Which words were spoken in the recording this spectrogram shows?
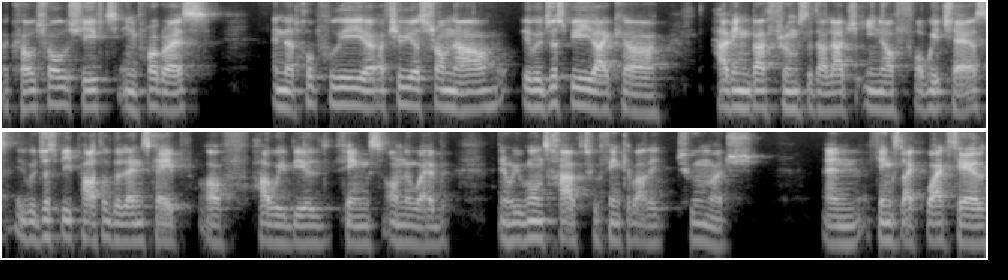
a cultural shift in progress and that hopefully a few years from now, it will just be like uh, having bathrooms that are large enough for wheelchairs. It will just be part of the landscape of how we build things on the web. And we won't have to think about it too much. And things like Wagtail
